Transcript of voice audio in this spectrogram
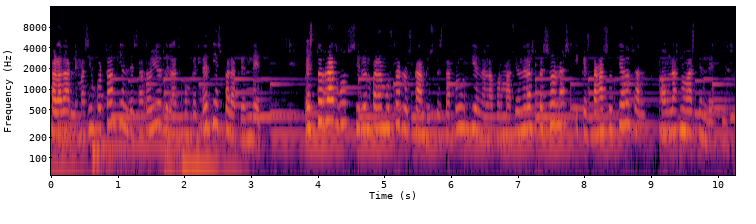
para darle más importancia al desarrollo de las competencias para aprender. Estos rasgos sirven para mostrar los cambios que están produciendo en la formación de las personas y que están asociados a, unas nuevas tendencias.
